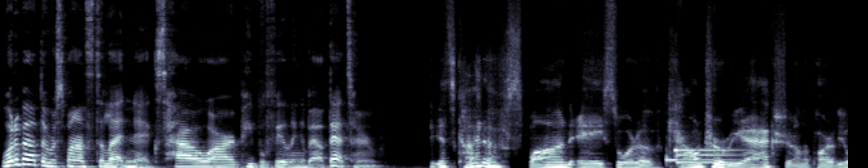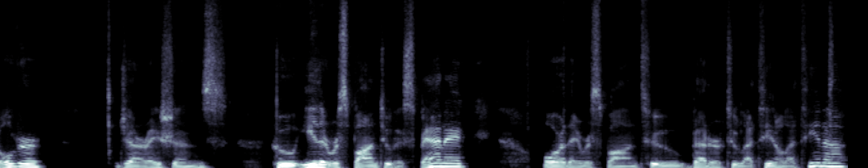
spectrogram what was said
What about the response to Latinx? How are people feeling about that term? It's kind of spawned a sort of counter reaction on the part of the older generations who either respond to Hispanic or they respond to better to Latino, Latina,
